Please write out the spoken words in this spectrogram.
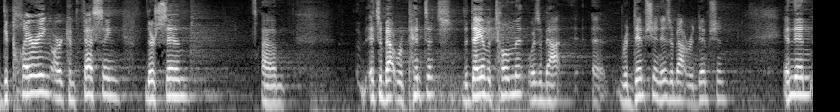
declaring or confessing their sin. Um, it's about repentance. The Day of Atonement was about uh, redemption, is about redemption. And then,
